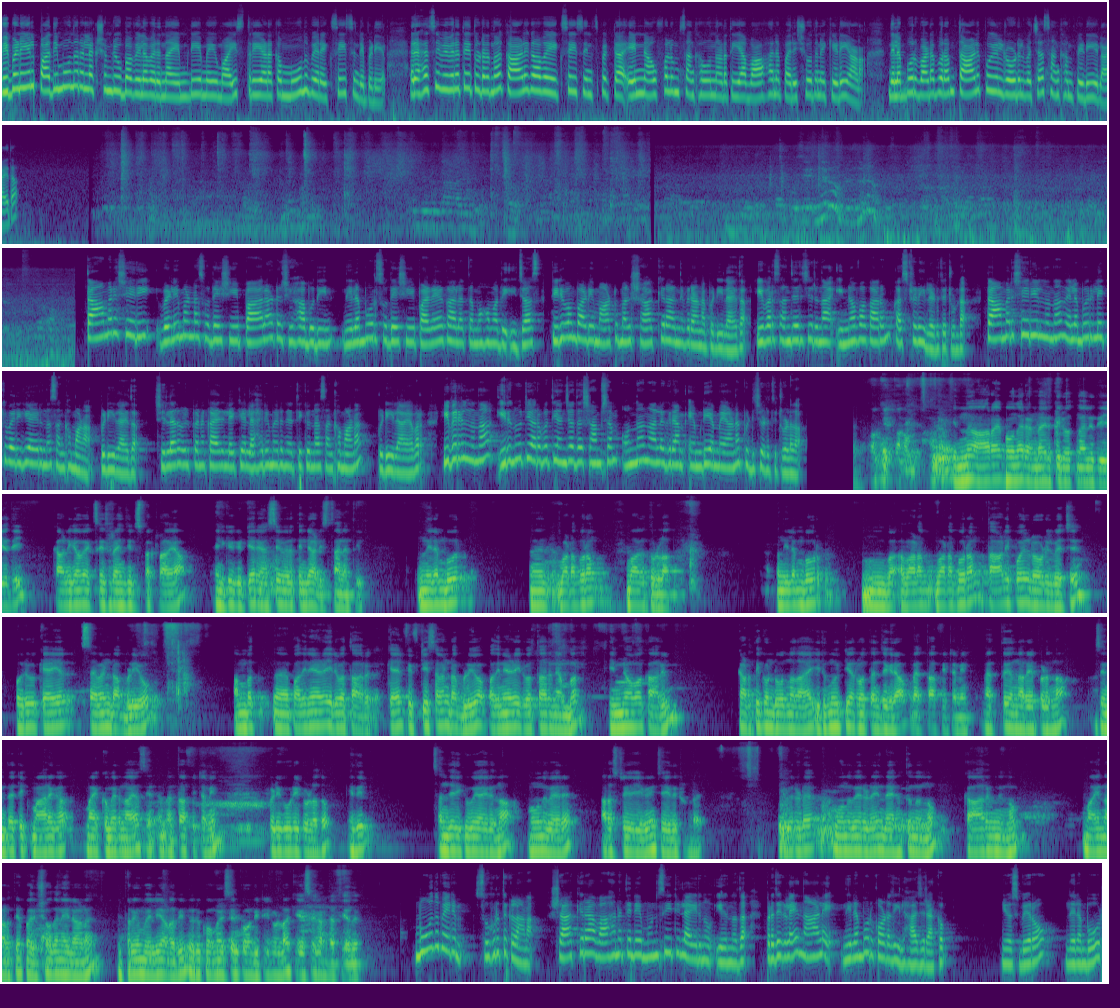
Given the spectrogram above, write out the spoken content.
വിപണിയിൽ പതിമൂന്നര ലക്ഷം രൂപ വില വരുന്ന എം ഡി എം എയുമായി സ്ത്രീയടക്കം മൂന്ന് പേർ എക്സൈസിന്റെ പിടിയിൽ. രഹസ്യ വിവരത്തെ തുടർന്ന് കാളികാവ് എക്സൈസ് ഇൻസ്പെക്ടർ എൻ നൌഫലും സംഘവും നടത്തിയ വാഹന പരിശോധനയ്ക്കിടെയാണ് നിലമ്പൂർ വടപുറം താളിപ്പൊയിൽ റോഡിൽ വെച്ച് സംഘം പിടിയിലായത്. താമരശ്ശേരി വെളിമണ്ണ സ്വദേശി പാലാട്ട് ഷിഹാബുദ്ദീൻ നിലമ്പൂർ സ്വദേശി പഴയകാലത്ത് മുഹമ്മദ് ഇജാസ് തിരുവമ്പാടി മാട്ടുമൽ ഷാക്കിറ എന്നിവരാണ് പിടിയിലായത്. ഇവർ സഞ്ചരിച്ചിരുന്ന ഇന്നോവ കാറും കസ്റ്റഡിയിലെടുത്തിട്ടുണ്ട് താമരശ്ശേരിയിൽ നിന്ന് നിലമ്പൂരിലേക്ക് വരികയായിരുന്ന സംഘമാണ് പിടിയിലായത്. ചില്ലറ വിൽപ്പനക്കാരിലേക്ക് ലഹരിമരുന്ന് എത്തിക്കുന്ന സംഘമാണ് പിടിയിലായവർ. ഇവരിൽ നിന്ന് ഇരുന്നൂറ്റി അറുപത്തിയഞ്ച് ദശാംശം ഒന്ന് നാല് ഗ്രാം എം ഡി എം എയാണ് ആണ് പിടിച്ചെടുത്തിട്ടുള്ളത്. ഇന്ന് ആറ് മൂന്ന് രണ്ടായിരത്തി ഇരുപത്തിനാല് തീയതി കാളികാവ് എക്സൈസ് റേഞ്ച് ഇൻസ്പെക്ടറായ എനിക്ക് കിട്ടിയ രഹസ്യ വിവരത്തിന്റെ അടിസ്ഥാനത്തിൽ നിലമ്പൂർ വടപുറം ഭാഗത്തുള്ള നിലമ്പൂർ വട വടപുറം താളിപ്പോയിൽ റോഡിൽ വെച്ച് ഒരു കെ എൽ സെവൻ ഡബ്ല്യു അമ്പത് പതിനേഴ് ഇരുപത്തി ആറ് K L fifty seven W പതിനേഴ് ഇരുപത്തി ആറ് നമ്പർ ഇന്നോവ കാറിൽ കടത്തിക്കൊണ്ടുവന്നതായ ഇരുന്നൂറ്റി അറുപത്തഞ്ച് ഗ്രാം മെത്താഫിറ്റമിൻ. മെത്ത് എന്നറിയപ്പെടുന്ന സിന്തറ്റിക് മാരക മയക്കുമരുന്നായ മെത്താഫിറ്റമിൻ പിടികൂടിയിട്ടുള്ളതും ഇതിൽ സഞ്ചരിക്കുകയായിരുന്ന മൂന്ന് പേരെ അറസ്റ്റ് ചെയ്യുകയും ചെയ്തിട്ടുണ്ട്. ഇവരുടെ മൂന്ന് പേരുടെയും ദേഹത്തു നിന്നും കാറിൽ നിന്നും മായി നടത്തിയ പരിശോധനയിലാണ് ഇത്രയും വലിയ അളവിൽ ഒരു കൊമേഴ്സ്യൽ ക്വാണ്ടിറ്റിയിലുള്ള കേസ് കണ്ടെത്തിയത്. മൂന്ന് പേരും സുഹൃത്തുക്കളാണ്. ഷാക്കിറ വാഹനത്തിന്റെ മുൻസീറ്റിലായിരുന്നു ഇരുന്നത്. പ്രതികളെ നാളെ നിലമ്പൂർ കോടതിയിൽ ഹാജരാക്കും. News bureau Nilambur.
